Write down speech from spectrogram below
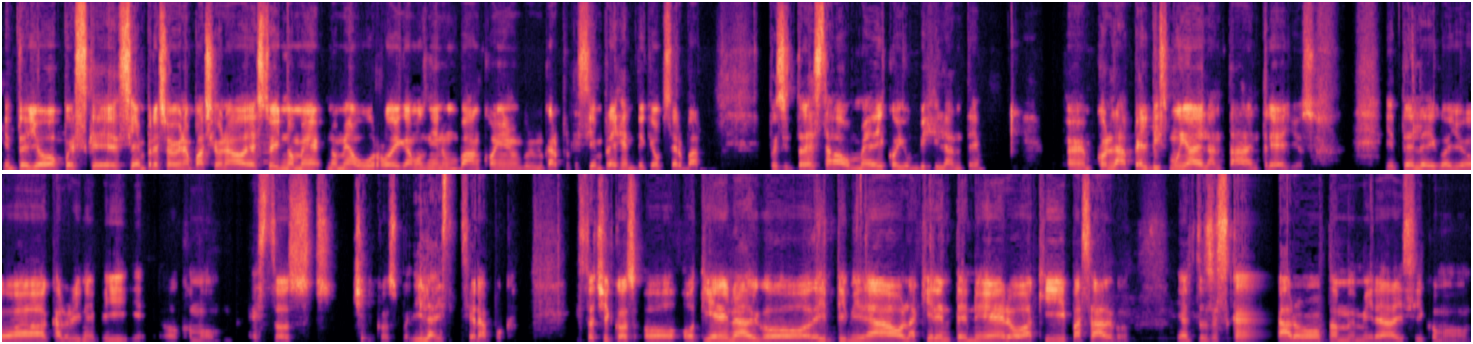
entonces yo, pues que siempre soy un apasionado de esto y no me, no me aburro, digamos, ni en un banco ni en algún lugar porque siempre hay gente que observar. Pues entonces estaba un médico y un vigilante em, con la pelvis muy adelantada entre ellos. Y entonces le digo yo a Carolina, y, como estos chicos, pues, y la distancia era poca, estos chicos o, o tienen algo de intimidad o la quieren tener o aquí pasa algo. Y entonces Caro me mira así como,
